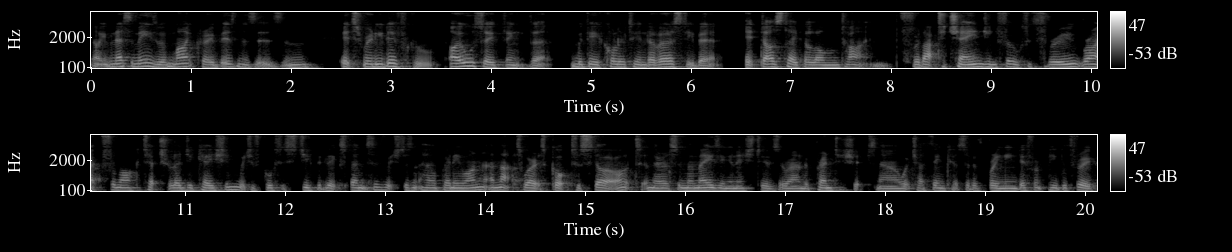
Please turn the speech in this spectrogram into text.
not even SMEs, we're micro businesses. And it's really difficult. I also think that with the equality and diversity bit, it does take a long time for that to change and filter through right from architectural education which of course is stupidly expensive which doesn't help anyone. And that's where it's got to start. And there are some amazing initiatives around apprenticeships now which i think are sort of bringing different people through.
